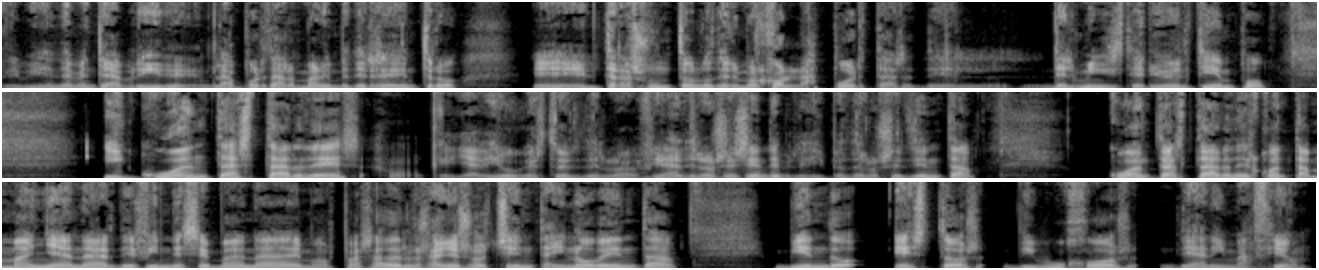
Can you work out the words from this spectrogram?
evidentemente abrir la puerta del armario y meterse dentro, eh, el trasunto lo tenemos con las puertas del, Ministerio del Tiempo. ¿Y cuántas tardes, aunque ya digo que esto es de los finales de los 60 principios de los 70, cuántas tardes, cuántas mañanas de fin de semana hemos pasado en los años 80 y 90 viendo estos dibujos de animación?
